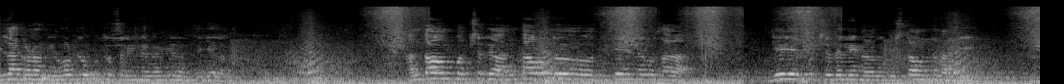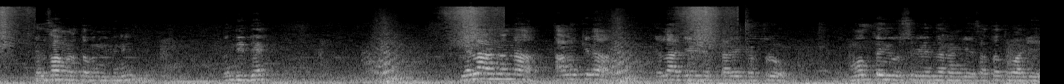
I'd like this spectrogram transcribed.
ಇಲ್ಲ ಕಣ, ನೀವು ಹೋಟ್ಲು ಕೂತು ಸರಿ ನನಗೆ ನಾನು ತೆಗಿಯಲ್ಲ. ಅಂತ ಒಂದು ಪಕ್ಷದ ಅಂತ ಒಂದು ದಿಸೆಯಿಂದಲೂ ಸಹ ಜೆ ಡಿ ಎಸ್ ಪಕ್ಷದಲ್ಲಿ ನಾನು ನಿಷ್ಠಾವಂತನಾಗಿ ಕೆಲಸ ಮಾಡ್ತಾ ಬಂದಿದ್ದೀನಿ, ಬಂದಿದ್ದೆ. ಎಲ್ಲ ನನ್ನ ತಾಲೂಕಿನ ಎಲ್ಲ ಜೆ ಡಿ ಎಸ್ ಕಾರ್ಯಕರ್ತರು ಮೂವತ್ತೈದು ವರ್ಷಗಳಿಂದ ನನಗೆ ಸತತವಾಗಿ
